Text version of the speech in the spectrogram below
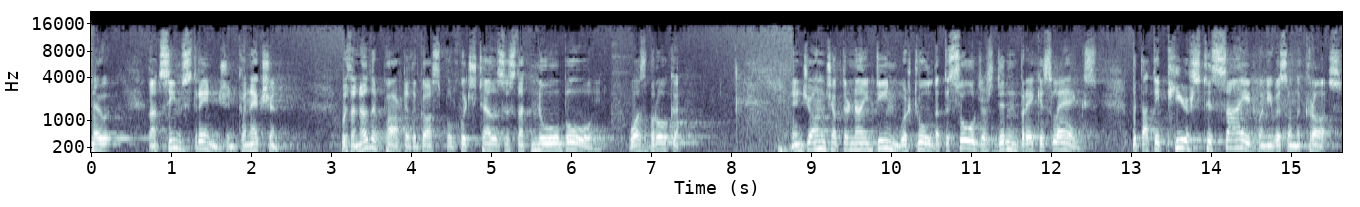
Now, that seems strange in connection with another part of the gospel which tells us that no bone was broken. In John chapter 19, we're told that the soldiers didn't break his legs, but that they pierced his side when he was on the cross.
